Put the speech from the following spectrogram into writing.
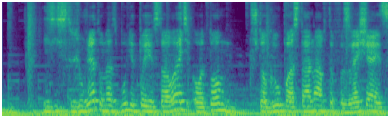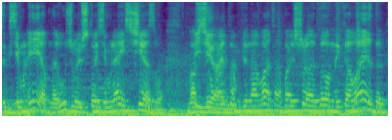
и сюжет у нас будет повествовать о том, что группа астронавтов возвращается к Земле и обнаруживает, что Земля исчезла. Во всем Идеально. этом виноват большой адронный коллайдер.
